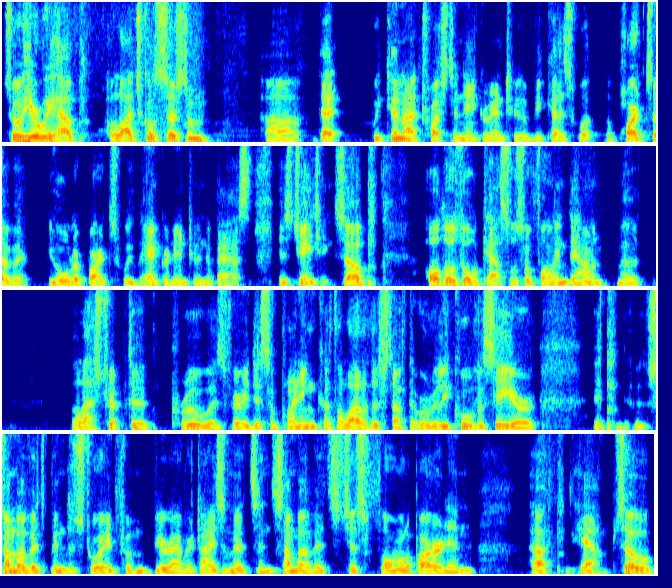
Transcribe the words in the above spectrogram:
So here we have a logical system uh, that we cannot trust and anchor into because what the parts of it, the older parts we've anchored into in the past, is changing. So all those old castles are falling down. Uh, the last trip to Peru was very disappointing because a lot of the stuff that were really cool to see are it, some of it's been destroyed from beer advertisements and some of it's just fallen apart and uh, yeah so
